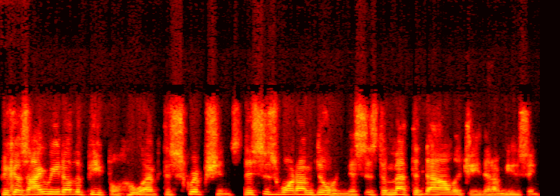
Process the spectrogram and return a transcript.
because I read other people who have descriptions. This is what I'm doing. This is the methodology that I'm using.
